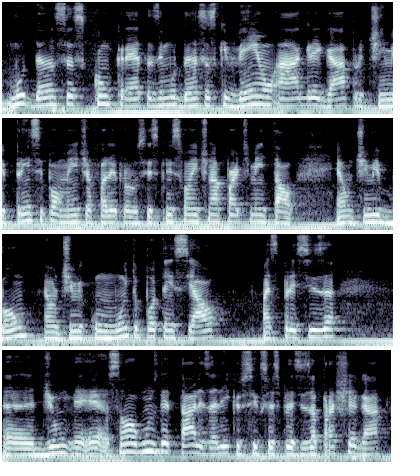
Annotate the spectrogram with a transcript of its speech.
mudanças concretas e mudanças que venham a agregar para o time, principalmente, já falei para vocês, principalmente na parte mental. É um time bom, é um time com muito potencial, mas precisa é, de um, é, são alguns detalhes ali que o Sixers precisa para chegar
